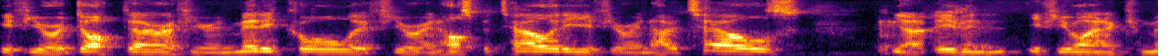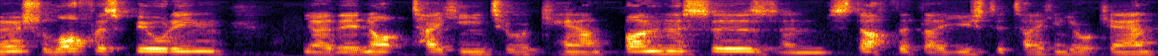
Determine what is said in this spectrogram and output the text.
if you're a doctor, if you're in medical, if you're in hospitality, if you're in hotels, you know, even if you own a commercial office building, you know, they're not taking into account bonuses and stuff that they used to take into account,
